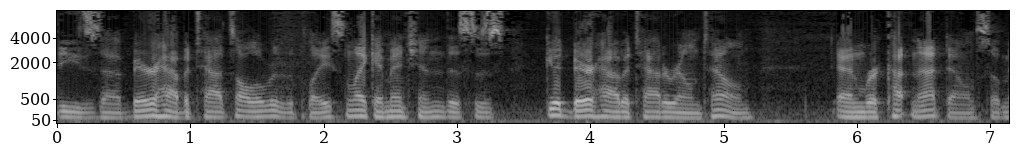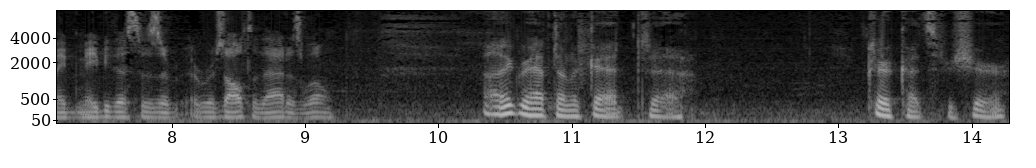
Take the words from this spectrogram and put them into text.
these uh, bear habitats all over the place, and like I mentioned, this is good bear habitat around town, and we're cutting that down. So maybe maybe this is a, a result of that as well. I think we have to look at uh, clear cuts for sure.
